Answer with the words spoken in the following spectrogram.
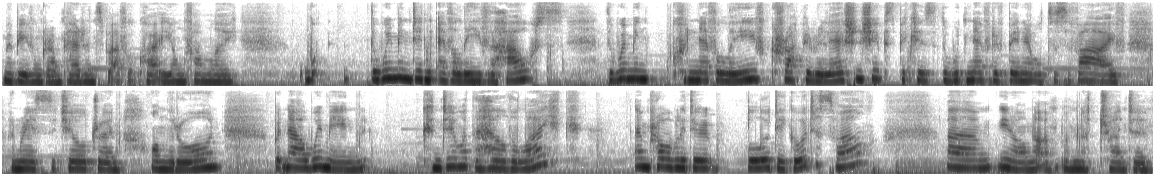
maybe even grandparents, but I've got quite a young family, the women didn't ever leave the house. The women could never leave crappy relationships because they would never have been able to survive and raise the children on their own. But now women can do what the hell they like and probably do bloody good as well. Um, you know, I'm not I'm not trying to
